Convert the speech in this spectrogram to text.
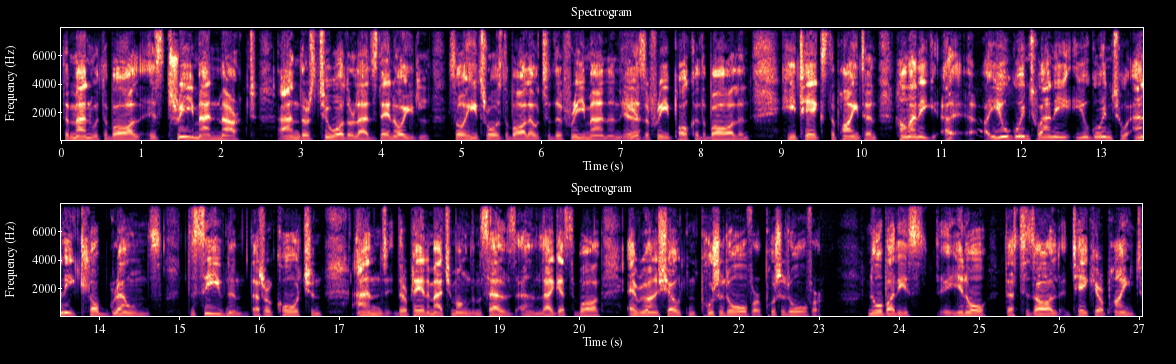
the man with the ball is three man marked, and there's two other lads then idle. So he throws the ball out to the free man, and yeah. he has a free puck of the ball, and he takes the point. And how many? Uh, uh, you go into any? You go into any club grounds this evening that are coaching, and they're playing a match among themselves, and lad gets the ball. Everyone is shouting, "Push it over! Push it over!" Nobody's you know that is all take your point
